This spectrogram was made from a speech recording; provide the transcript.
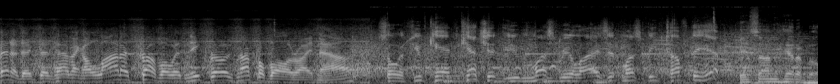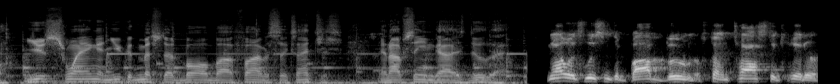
Benedict is having a lot of trouble with Niekro's knuckleball right now. So if you can't catch it, you must realize it must be tough to hit. It's unhittable. You swing and you could miss that ball by five or six inches. And I've seen guys do that. Now let's listen to Bob Boone, a fantastic hitter,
